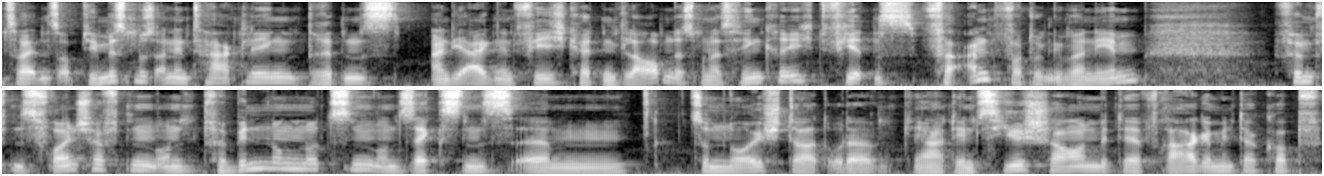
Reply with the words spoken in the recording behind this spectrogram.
Zweitens, Optimismus an den Tag legen. Drittens, an die eigenen Fähigkeiten glauben, dass man das hinkriegt. Viertens, Verantwortung übernehmen. Fünftens Freundschaften und Verbindungen nutzen und sechstens ähm, zum Neustart oder ja, dem Ziel schauen mit der Frage im Hinterkopf,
